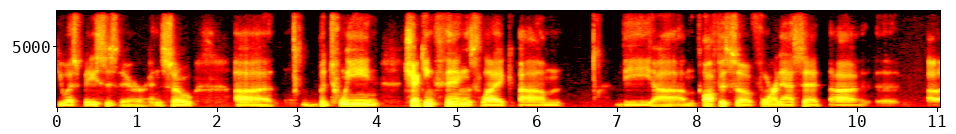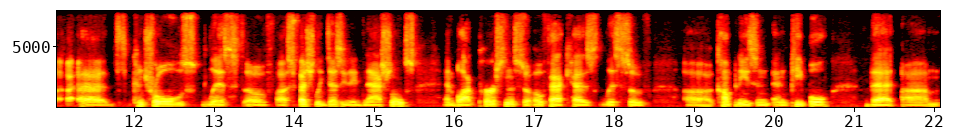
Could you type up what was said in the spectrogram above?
U.S. bases there. And so, uh, between checking things like um, the um, Office of Foreign Asset uh, uh, uh, controls list of uh, specially designated nationals and block persons. So OFAC has lists of uh, companies and, and people that um,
